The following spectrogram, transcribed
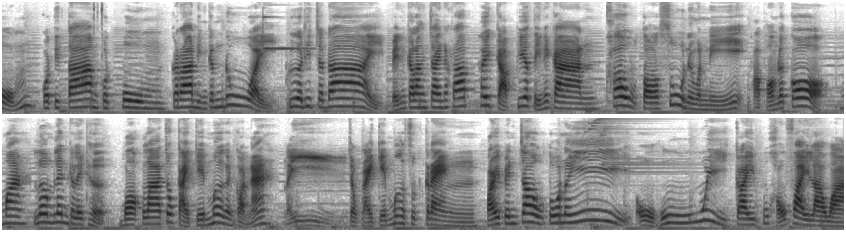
ผมกดติดตามกดปุ่มกระดิ่งกันด้วย เพื่อที่จะได้เป็นกำลังใจนะครับ ให้กับพี่ติในการเข้าต่อสู้ในวันนี้ถ้าพร้อมแล้วก็ มาเริ่มเล่นกันเลยเถอะ บอกลาเจ้าไก่เกมเมอร์กันก่อนนะ นี่ เจ้าไก่เกมเมอร์สุดแกร่ง ไปเป็นเจ้าตัวนี้ โอ้โหไก่ภูเขาไฟลาวา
